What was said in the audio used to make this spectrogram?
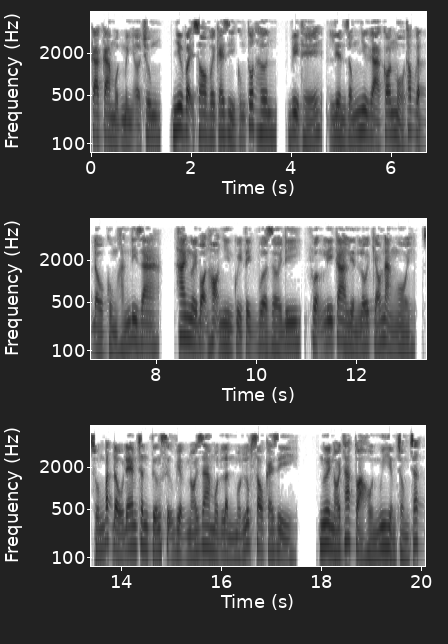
ca ca một mình ở chung, như vậy so với cái gì cũng tốt hơn, vì thế, liền giống như gà con mổ thóc gật đầu cùng hắn đi ra. Hai người bọn họ nhìn quỷ tịch vừa rời đi, Phượng Ly Ca liền lôi kéo nàng ngồi, xuống bắt đầu đem chân tướng sự việc nói ra một lần một lúc sau cái gì. Ngươi nói thác tỏa hồn nguy hiểm trồng chất,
